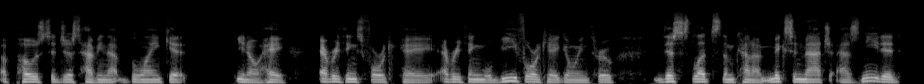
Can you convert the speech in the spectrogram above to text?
opposed to just having that blanket you know hey everything's 4k everything will be 4k going through. This lets them kind of mix and match as needed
